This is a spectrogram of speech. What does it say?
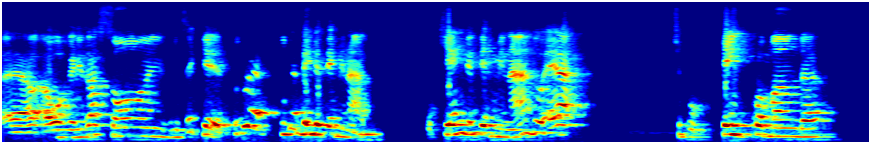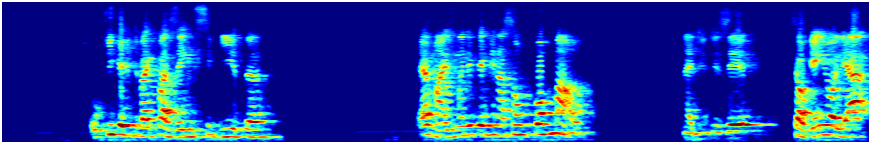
é, a organizações, não sei o quê. Tudo é, tudo é bem determinado. O que é indeterminado é, tipo, quem comanda, o que, que a gente vai fazer em seguida, é mais uma determinação formal, né? de dizer, se alguém olhar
